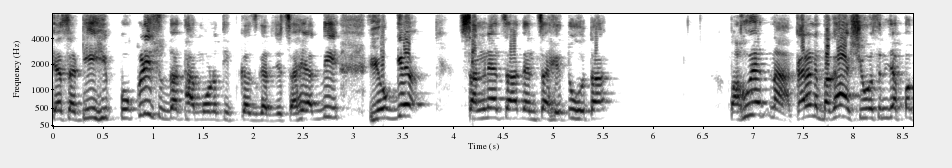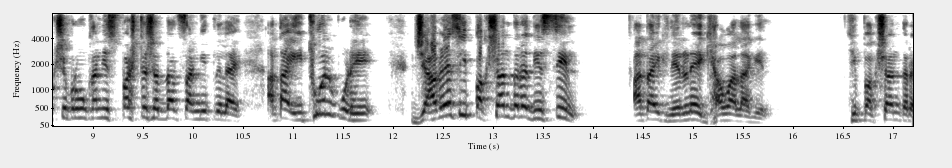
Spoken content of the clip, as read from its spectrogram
त्यासाठी ही पोकळी सुद्धा थांबवणं तितकंच गरजेचं आहे. अगदी योग्य सांगण्याचा त्यांचा हेतू होता. पाहूयात ना कारण बघा शिवसेनेच्या पक्षप्रमुखांनी स्पष्ट शब्दात सांगितलेलं आहे. आता इथून पुढे ज्यावेळेस ही पक्षांतर दिसतील आता एक निर्णय घ्यावा लागेल. ही पक्षांतर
